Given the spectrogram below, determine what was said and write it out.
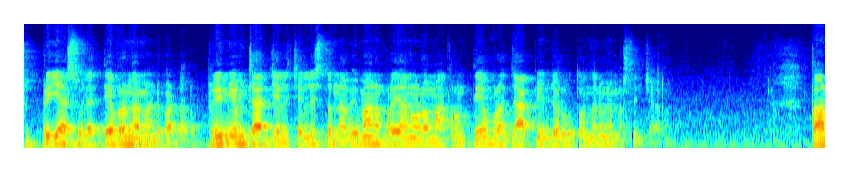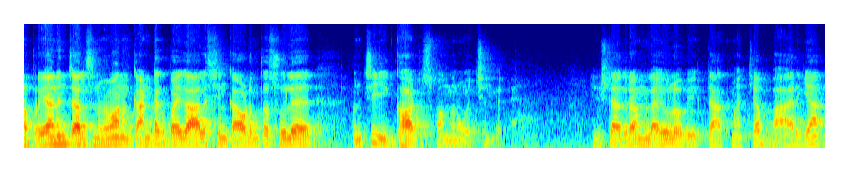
సుప్రియా సులే తీవ్రంగా మండిపడ్డారు. ప్రీమియం ఛార్జీలు చెల్లిస్తున్న విమాన ప్రయాణంలో మాత్రం తీవ్ర జాప్యం జరుగుతోందని విమర్శించారు. తాను ప్రయాణించాల్సిన విమానం గంటకు పైగా ఆలస్యం కావడంతో సులే నుంచి ఈ ఘాటు స్పందన వచ్చింది. ఇన్స్టాగ్రామ్ లైవ్లో వ్యక్తి ఆత్మహత్య భార్య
